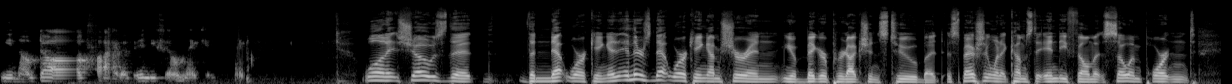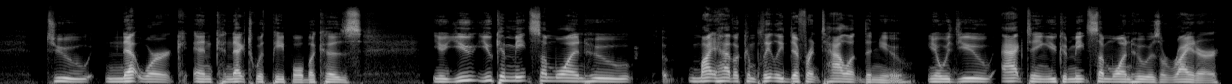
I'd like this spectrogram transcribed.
you know, dog fight of indie filmmaking. Well, and it shows that the networking and, and there's networking i'm sure in you know bigger productions too but especially when it comes to indie film it's so important to network and connect with people because you know, you you can meet someone who might have a completely different talent than you you know with you acting you can meet someone who is a writer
